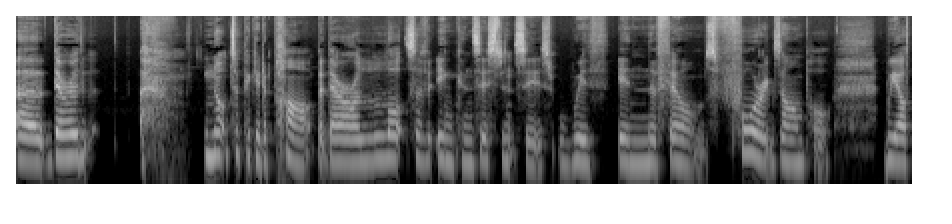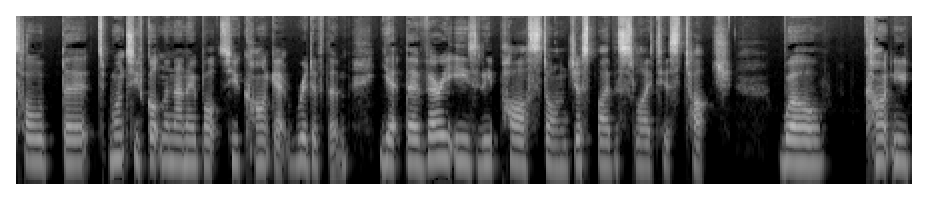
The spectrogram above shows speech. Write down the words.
Uh, there are not to pick it apart, but there are lots of inconsistencies within the films. For example, we are told that once you've got the nanobots, you can't get rid of them, yet they're very easily passed on just by the slightest touch. Well, can't you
